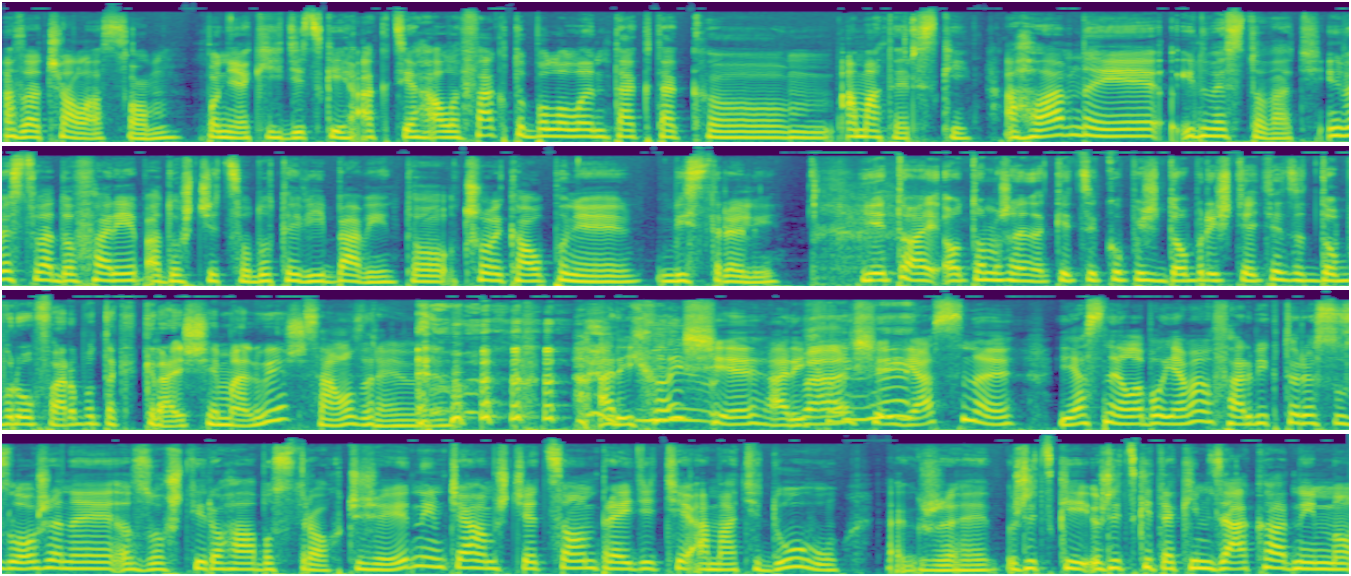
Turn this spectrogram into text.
a začala som po nejakých detských akciách, ale fakt to bolo len tak, tak um, amatérsky. A hlavné je investovať. Investovať do farieb a do štecov, do tej výbavy. To človeka úplne vystrelí. Je to aj o tom, že keď si kúpiš dobrý štetec a dobrú farbu, tak krajšie maľuješ? Samozrejme. A rýchlejšie, a rýchlejšie, Vážne? jasné. Jasné, lebo ja mám farby, ktoré sú zložené zo štyroch alebo z troch. Čiže jedným ťahom štecom prejdete a máte dúhu. Takže vždycky, vždycky takým základným o,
